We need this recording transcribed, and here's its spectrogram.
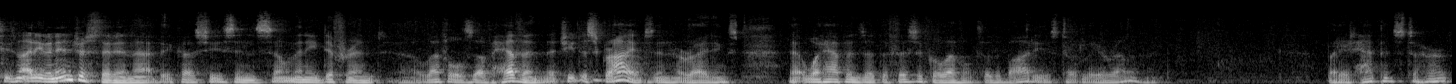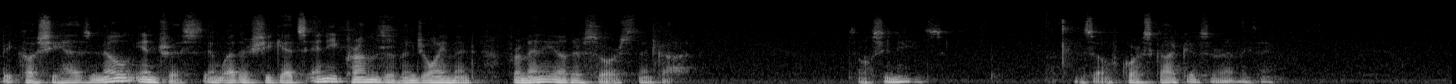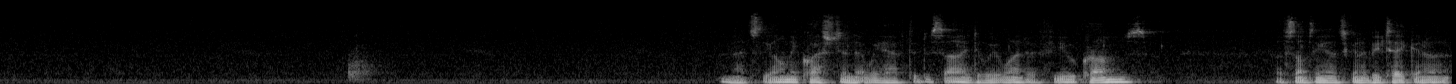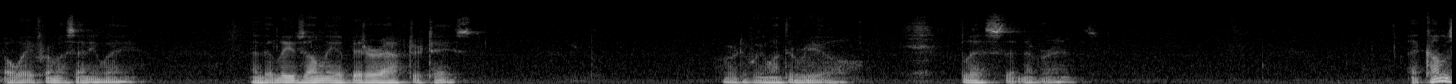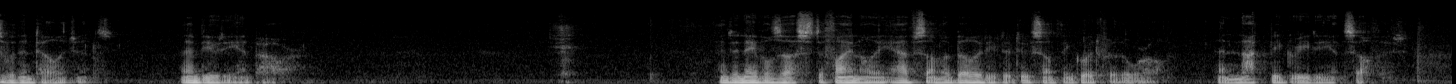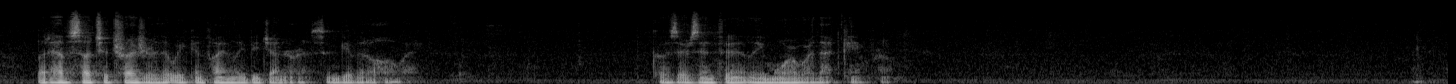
she's not even interested in that because she's in so many different uh, levels of heaven that she describes in her writings that what happens at the physical level to the body is totally irrelevant but it happens to her because she has no interest in whether she gets any crumbs of enjoyment from any other source than God. That's all she needs. And so, of course, God gives her everything. And that's the only question that we have to decide. Do we want a few crumbs of something that's going to be taken away from us anyway, and that leaves only a bitter aftertaste? Or do we want the real bliss that never ends? That comes with intelligence and beauty and power. And enables us to finally have some ability to do something good for the world and not be greedy and selfish, but have such a treasure that we can finally be generous and give it all away. Because there's infinitely more where that came from.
